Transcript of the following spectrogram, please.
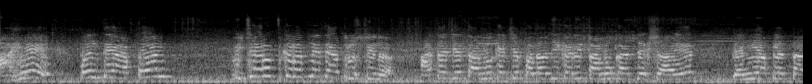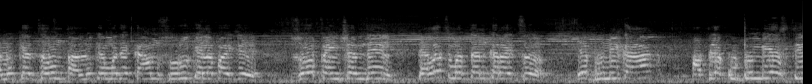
आहे. पण ते आपण विचारच करत नाही त्या दृष्टीनं. आता जे तालुक्याचे पदाधिकारी तालुका अध्यक्ष आहेत त्यांनी आपल्या तालुक्यात जाऊन तालुक्यामध्ये काम सुरू केलं पाहिजे. जो पेन्शन देईल त्यालाच मतदान करायचं. हे भूमिका आपल्या कुटुंबीय असतील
